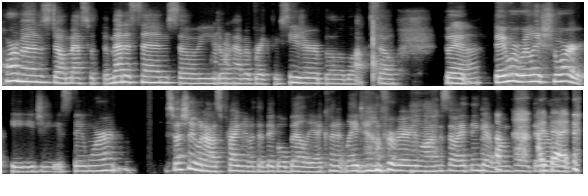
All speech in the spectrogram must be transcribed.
hormones don't mess with the medicine so you don't mm-hmm. have a breakthrough seizure blah blah blah so but yeah. they were really short eegs they weren't especially when i was pregnant with a big old belly i couldn't lay down for very long so i think at one point they were like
